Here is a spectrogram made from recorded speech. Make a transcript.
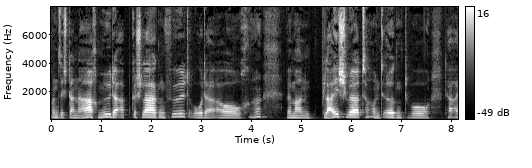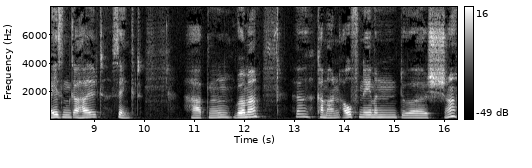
und sich danach müde abgeschlagen fühlt oder auch ne, wenn man bleich wird und irgendwo der Eisengehalt sinkt. Hakenwürmer äh, kann man aufnehmen durch ne,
